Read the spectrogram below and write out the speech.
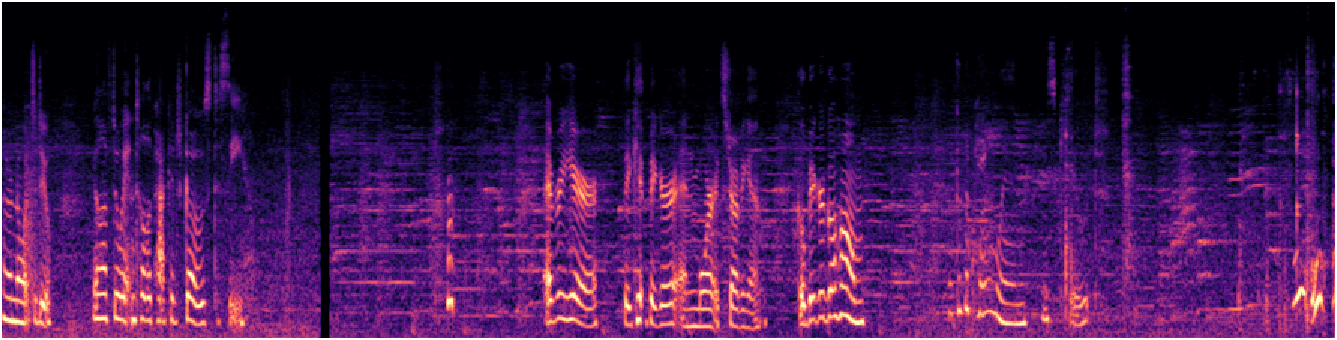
I don't know what to do. You'll have to wait until the package goes to see. Every year, they get bigger and more extravagant. Go big or go home. Look at the penguin. He's cute. Ooh, ooh.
